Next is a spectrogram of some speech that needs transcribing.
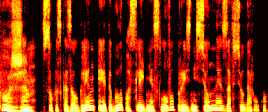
«Позже», — сухо сказал Глен, и это было последнее слово, произнесенное за всю дорогу.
